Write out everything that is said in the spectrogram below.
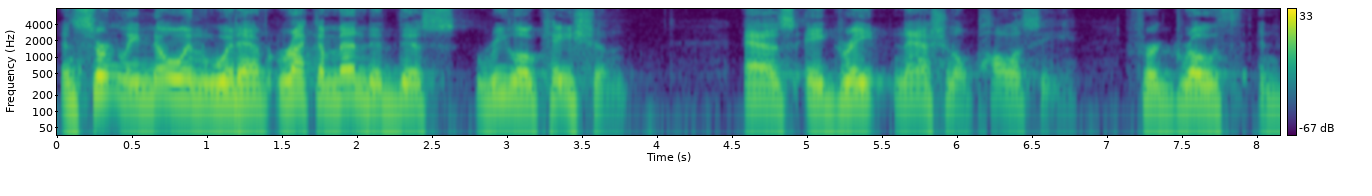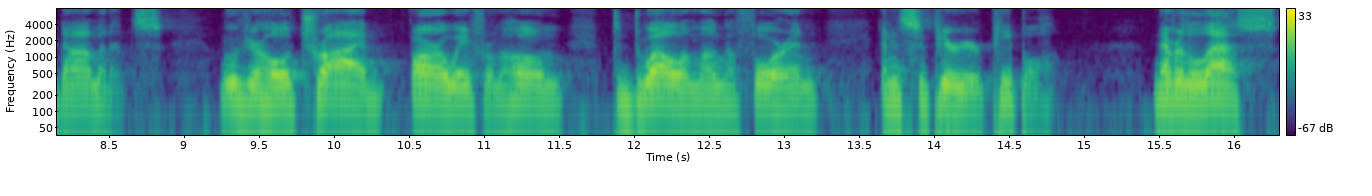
And certainly no one would have recommended this relocation as a great national policy for growth and dominance. Move your whole tribe far away from home to dwell among a foreign and superior people. Nevertheless,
